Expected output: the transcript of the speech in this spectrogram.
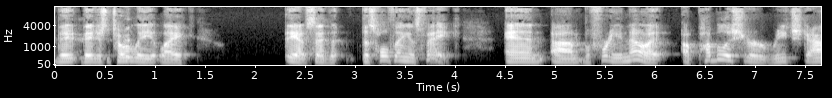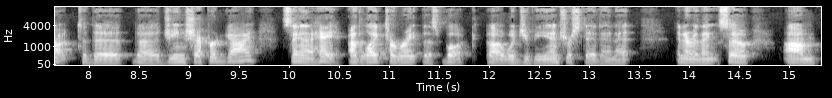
they they just totally like yeah said that this whole thing is fake. And um, before you know it a publisher reached out to the the Jean Shepherd guy saying hey, I'd like to write this book. Uh, would you be interested in it? And everything. So um,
